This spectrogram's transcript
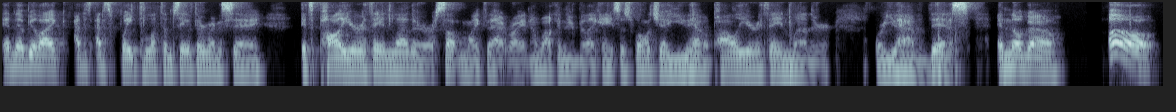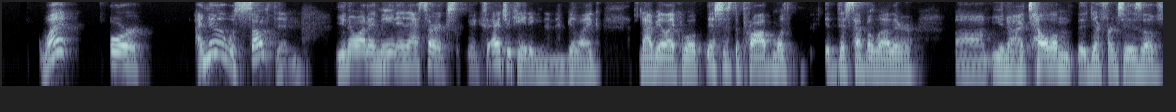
And they'll be like, I just I just wait to let them say what they're going to say. It's polyurethane leather or something like that, right? And I walk in there and be like, hey, so let you have a polyurethane leather or you have this, and they'll go, oh, what? Or I knew it was something. You know what I mean? And I start ex- educating them and be like, and I'd be like, well, this is the problem with this type of leather. Um, you know, I tell them the differences of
